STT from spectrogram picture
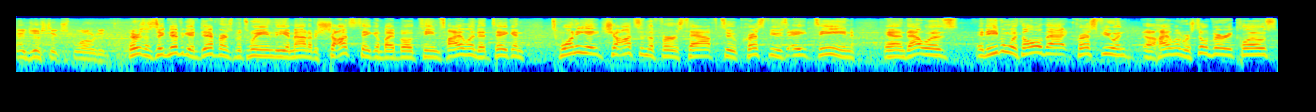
and just exploded. There's a significant difference between the amount of shots taken by both teams. Hiland had taken 28 shots in the first half to Crestview's 18, and that was, and even with all that, Crestview and uh, Hiland were still very close,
